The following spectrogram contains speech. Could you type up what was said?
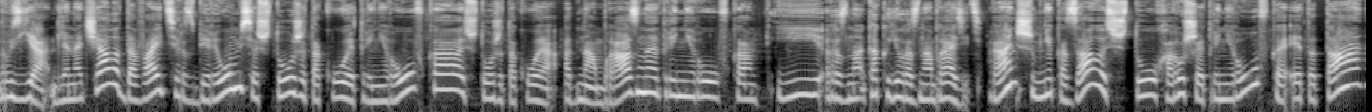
Друзья, для начала давайте разберемся, что же такое тренировка, что же такое однообразная тренировка и разно... как ее разнообразить. Раньше мне казалось, что хорошая тренировка это та,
